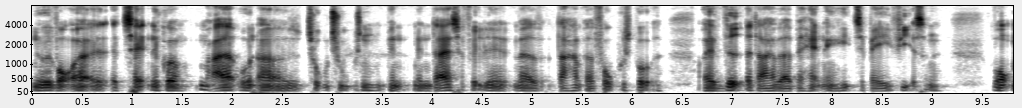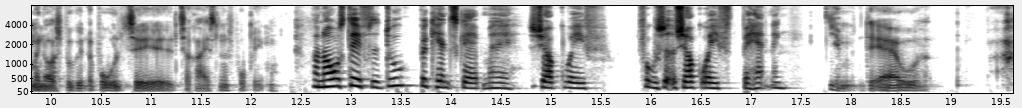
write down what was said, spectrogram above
noget, hvor øh, at tallene går meget under 2000, men, men der er selvfølgelig været, der har været fokus på det, og jeg ved, at der har været behandling helt tilbage i 80'erne hvor man også begyndte at bruge det til, til rejsningsproblemer. Hvornår stiftede du bekendtskab med shockwave, fokuseret shockwave-behandling? Jamen, det er jo ah,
